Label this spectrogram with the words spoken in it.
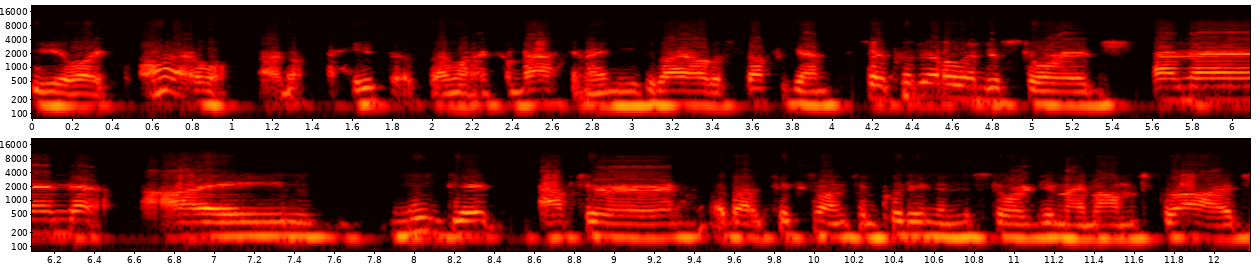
be like, oh, I, don't, I hate this. I want to come back and I need to buy all this stuff again. So I put it all into storage, and then I moved it after about six months and put it in the storage in my mom's garage.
